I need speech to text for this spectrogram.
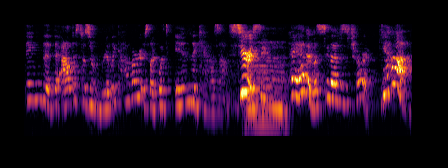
thing that the atlas doesn't really cover is like what's in the chasm. Seriously. Mm. Hey, Heather, let's do that as a chart. Yeah.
